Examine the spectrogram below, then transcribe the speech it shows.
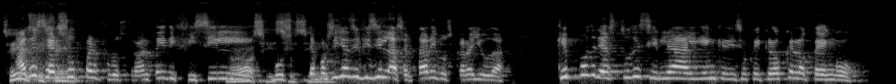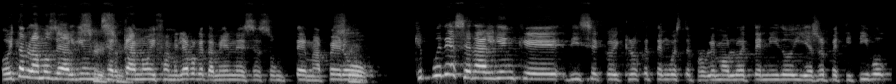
Sí, ha de ser súper frustrante y difícil. No, De por sí. sí ya es difícil aceptar y buscar ayuda. ¿Qué podrías tú decirle a alguien que dice, ok, creo que lo tengo? Ahorita hablamos de alguien Sí, sí. cercano y familiar porque también ese es un tema, pero ¿qué puede hacer alguien que dice que hoy creo que tengo este problema o lo he tenido y es repetitivo?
